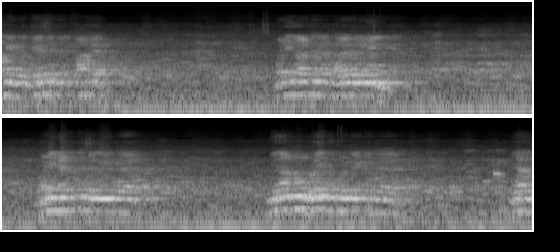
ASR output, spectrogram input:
முக்கியமாக இந்த தேசத்திற்காக வழிநாட்டுகிற தலைவர்களில் வழிநடத்து செல்கின்ற தினமும் உழைத்துக் கொண்டிருக்கின்ற எனது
